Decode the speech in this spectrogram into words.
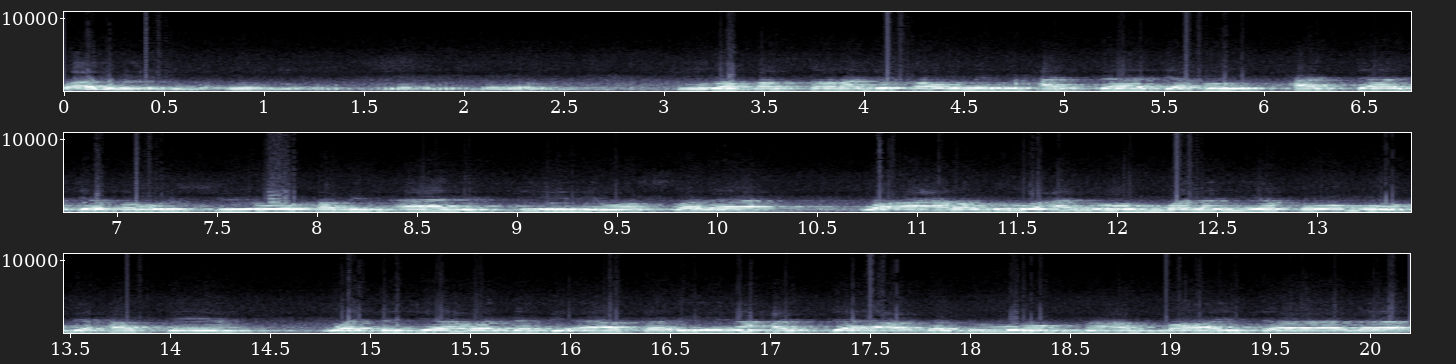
وعدم العقوبة وقصر بقوم حتى جفوا حتى جفوا الشيوخ من آل الدين والصلاح وأعرضوا عنهم ولم يقوموا بحقهم وتجاوز بآخرين حتى عبدوهم مع الله تعالى.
